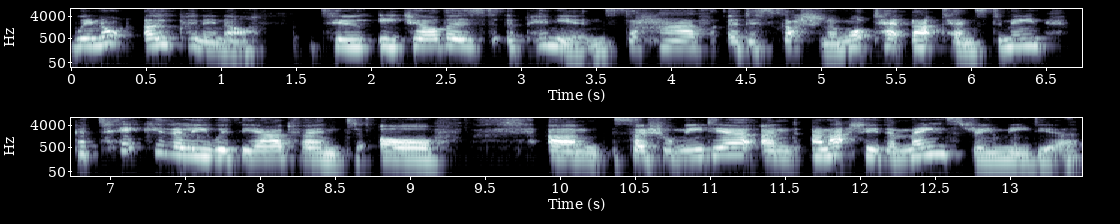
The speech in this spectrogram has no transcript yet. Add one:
we're not open enough to each other's opinions to have a discussion. And what te- that tends to mean, particularly with the advent of um, social media and, and actually the mainstream media,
